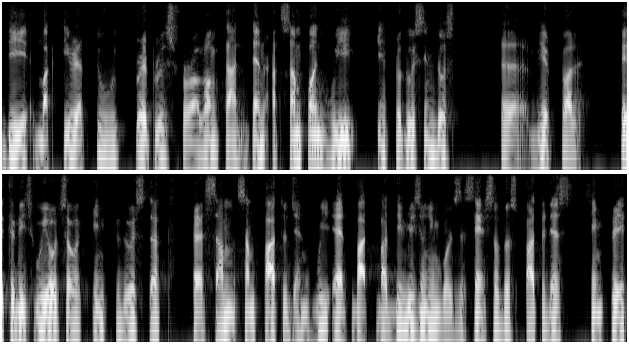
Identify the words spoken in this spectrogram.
the bacteria to reproduce for a long time. Then at some point we introduce in those uh, virtual petris, we also introduced uh, uh, some some pathogen. We add, but but the reasoning was the same. So those pathogens simply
